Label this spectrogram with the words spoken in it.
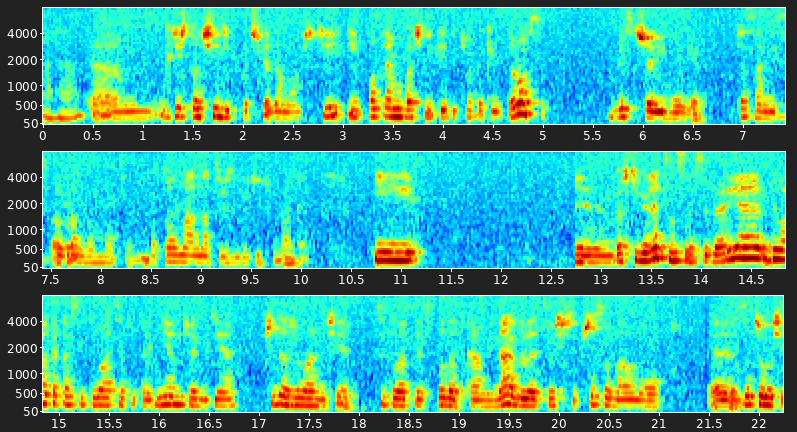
Mhm. Gdzieś to siedzi w podświadomości i potem właśnie, kiedy człowiek jest dorosły, wystrzeliwuje, czasami z ogromną mocą, bo to ma na coś zwrócić uwagę. I właściwie lecąc na Syberię, była taka sytuacja tutaj w Niemczech, gdzie przydarzyła mi się sytuacja z podatkami. Nagle coś się przesuwało, E, zaczęły się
